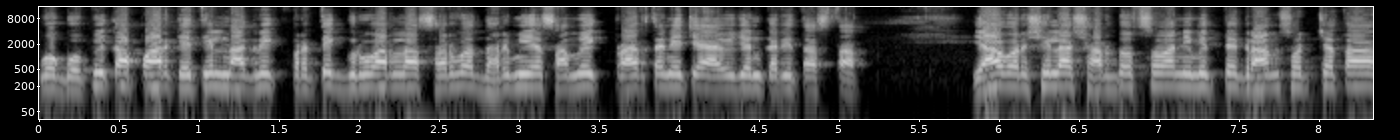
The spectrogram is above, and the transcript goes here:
व गोपिका पार्क येथील नागरिक प्रत्येक गुरुवारला सर्व धर्मीय सामूहिक प्रार्थनेचे आयोजन करीत असतात. या वर्षीला शारदोत्सवानिमित्त ग्राम स्वच्छता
